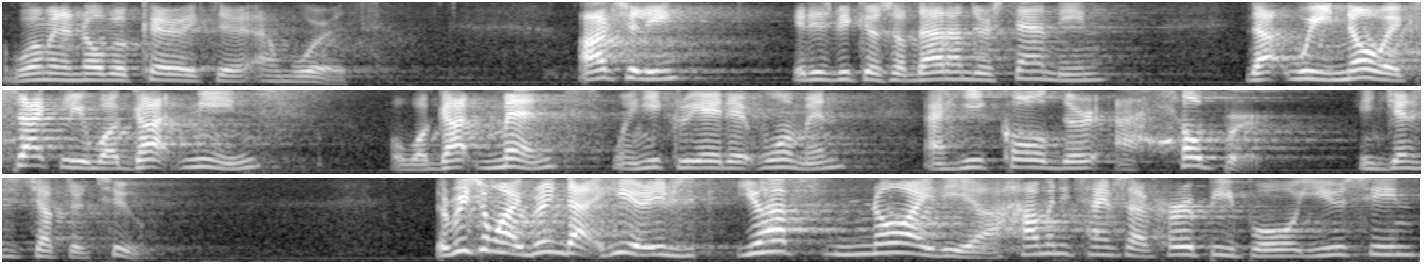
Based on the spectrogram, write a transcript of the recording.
a woman of noble character and worth. Actually, it is because of that understanding that we know exactly what God means or what God meant when He created woman and He called her a helper in Genesis chapter 2. The reason why I bring that here is you have no idea how many times I've heard people using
